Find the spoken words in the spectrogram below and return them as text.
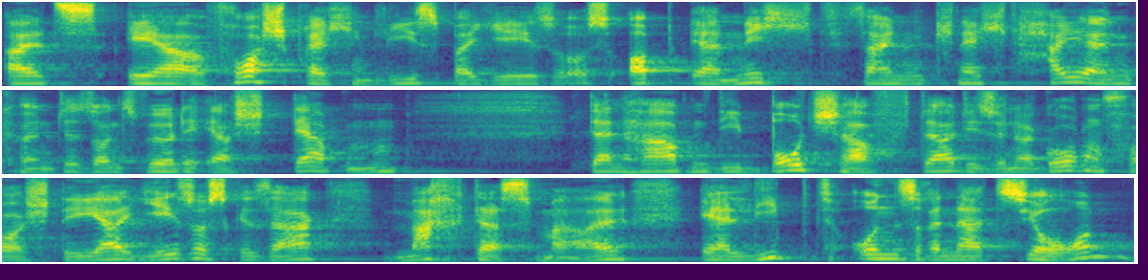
als er vorsprechen ließ bei Jesus, ob er nicht seinen Knecht heilen könnte, sonst würde er sterben, dann haben die Botschafter, die Synagogenvorsteher, Jesus gesagt, mach das mal. Er liebt unsere Nation,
